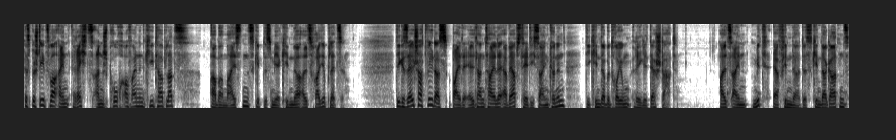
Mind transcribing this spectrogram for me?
Es besteht zwar ein Rechtsanspruch auf einen Kita-Platz, aber meistens gibt es mehr Kinder als freie Plätze. Die Gesellschaft will, dass beide Elternteile erwerbstätig sein können, die Kinderbetreuung regelt der Staat. Als ein Miterfinder des Kindergartens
